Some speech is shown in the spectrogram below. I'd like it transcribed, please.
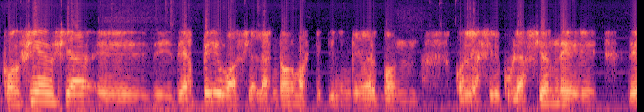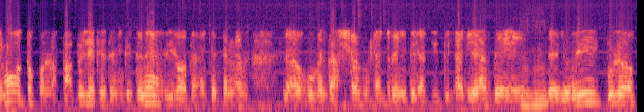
conciencia, eh, de, apego hacia las normas que tienen que ver con, con la circulación de, de, motos, con los papeles que tienen que tener, digo, tenés que tener la documentación que acredite la titularidad del vehículo,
